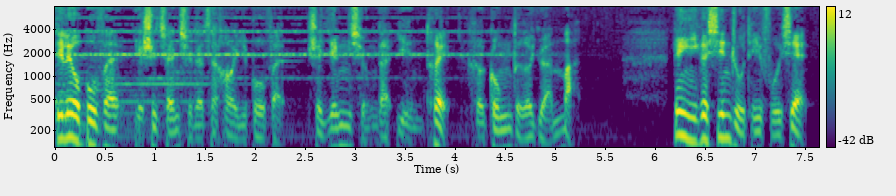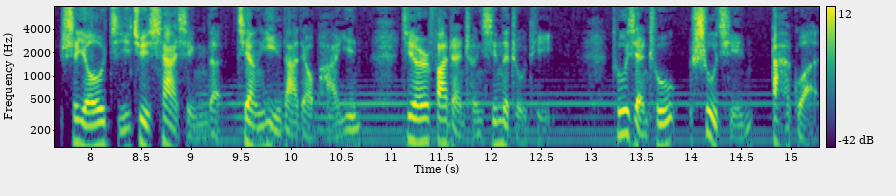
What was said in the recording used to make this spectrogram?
第六部分也是全曲的最后一部分，是英雄的隐退和功德圆满。另一个新主题浮现，是由急剧下行的降 E 大调爬音，继而发展成新的主题，凸显出竖琴、大管、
